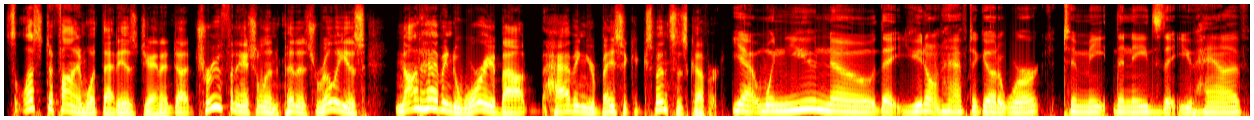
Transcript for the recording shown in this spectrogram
So let's define what that is, Janet. Uh, true financial independence really is not having to worry about having your basic expenses covered. Yeah, when you know that you don't have to go to work to meet the needs that you have,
